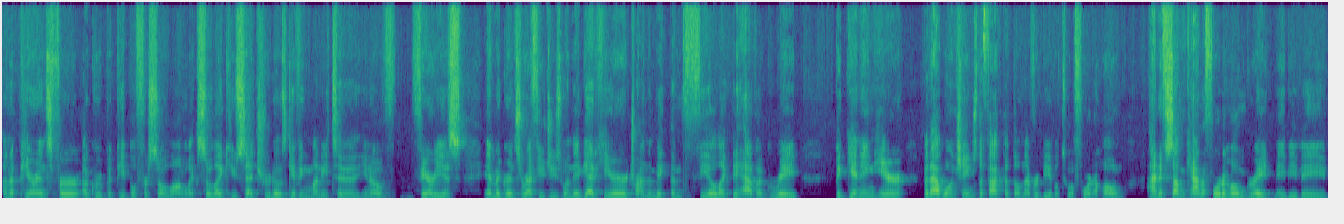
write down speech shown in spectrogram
an appearance for a group of people for so long. Like so like you said trudeau's giving money to you know various immigrants refugees. When they get here trying to make them feel like they have a great beginning here but that won't change the fact that they'll never be able to afford a home. And if some can afford a home great. Maybe they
